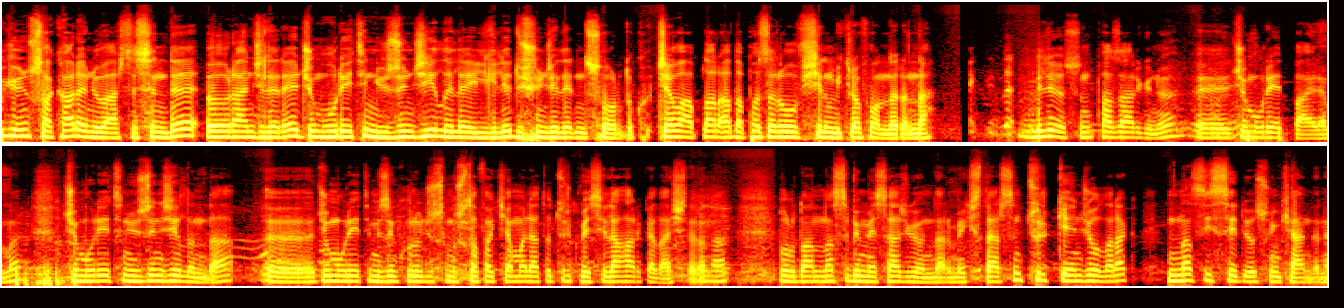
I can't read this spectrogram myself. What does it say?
Bugün Sakarya Üniversitesi'nde öğrencilere Cumhuriyet'in 100. yılı ile ilgili düşüncelerini sorduk. Cevaplar Adapazarı Official mikrofonlarında. Biliyorsun pazar günü e, Cumhuriyet Bayramı. Cumhuriyet'in 100. yılında e, Cumhuriyetimizin kurucusu Mustafa Kemal Atatürk ve silah arkadaşlarına buradan nasıl bir mesaj göndermek istersin? Türk genci olarak nasıl hissediyorsun kendini?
